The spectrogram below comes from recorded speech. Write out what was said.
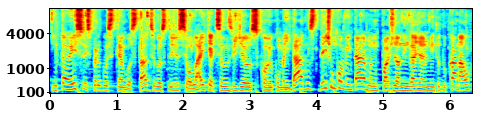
Então é isso, eu espero que você tenha gostado. Se gostou, deixa seu like, adiciona os vídeos recomendados, deixa um comentário, mano, pode dar no engajamento do canal.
